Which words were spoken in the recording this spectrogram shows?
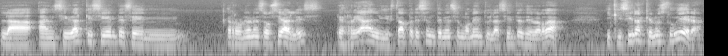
La ansiedad que sientes en reuniones sociales es real y está presente en ese momento y la sientes de verdad. Y quisieras que no estuviera.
